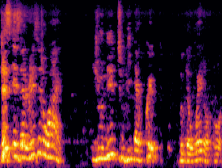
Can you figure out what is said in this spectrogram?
This is the reason why you need to be equipped with the word of God.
